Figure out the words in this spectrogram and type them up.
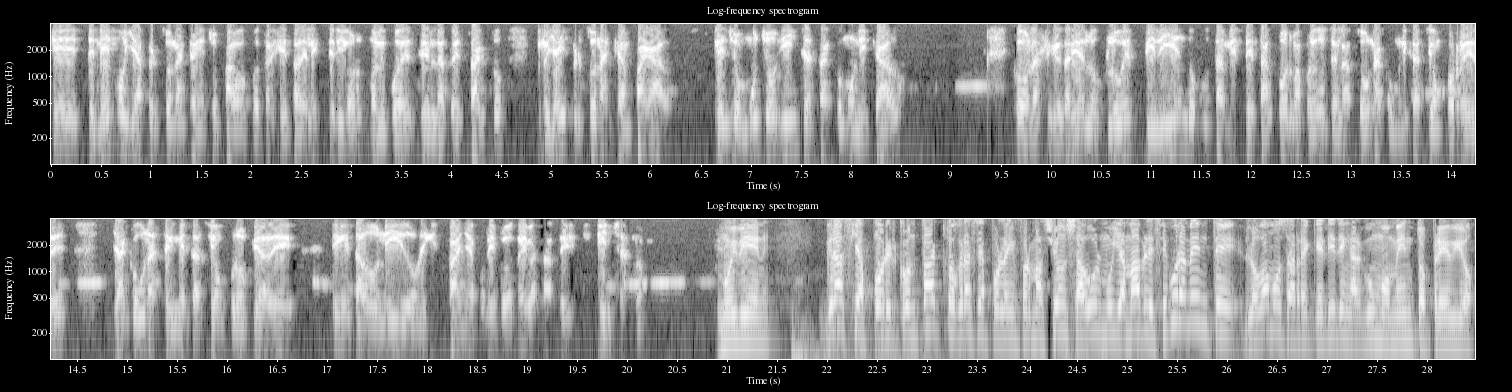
Eh, tenemos ya personas que han hecho pagos con tarjeta del exterior, no le puedo decir el dato exacto, pero ya hay personas que han pagado. De hecho, muchos hinchas han comunicado con la Secretaría de los Clubes pidiendo justamente esta forma, por eso se lanzó una comunicación por redes, ya con una segmentación propia de en Estados Unidos, en España, por ejemplo, donde hay bastantes hinchas, ¿no? Muy bien. Gracias por el contacto, gracias por la información, Saúl, muy amable. Seguramente lo vamos a requerir en algún momento previo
